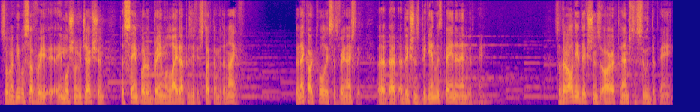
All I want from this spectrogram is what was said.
So when people suffer emotional rejection, the same part of the brain will light up as if you stuck them with a knife. The Eckhart Tolle says very nicely uh, that addictions begin with pain and end with pain. So that all the addictions are attempts to soothe the pain.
